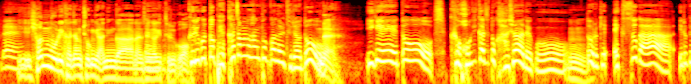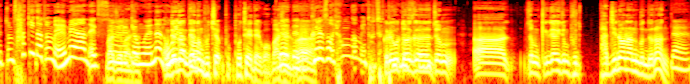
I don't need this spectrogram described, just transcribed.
네. 이 현물이 가장 좋은 게 아닌가라는 생각이 들고, 그리고 또 백화점 상품권을 드려도 네. 이게 또 그 거기까지 또 가셔야 되고 음. 또 이렇게 액수가 이렇게 좀 사기가 좀 애매한 액수일 맞아요, 맞아요. 경우에는 오히려 내돈, 보태야 되고, 맞아요. 네네네. 예. 그래서 현금이 더 그리고 또 그. 좀, 아, 좀 굉장히 좀 부, 바지런한 분들은, 네.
